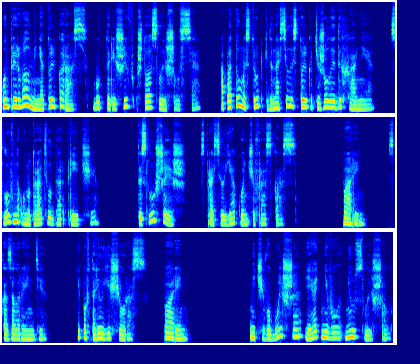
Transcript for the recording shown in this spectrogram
Он прервал меня только раз, будто решив, что ослышался. А потом из трубки доносилось только тяжелое дыхание, словно он утратил дар речи. «Ты слушаешь?» – спросил я, кончив рассказ. «Парень», – сказал Рэнди. И повторил еще раз. «Парень». Ничего больше я от него не услышал.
